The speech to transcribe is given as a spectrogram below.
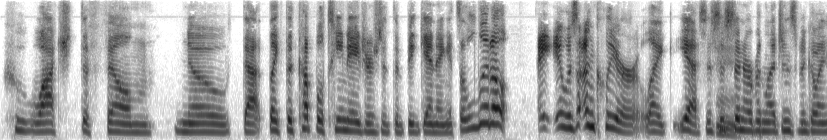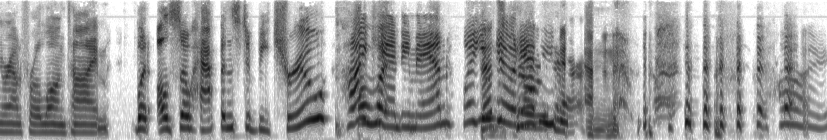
who watched the film know that? Like the couple teenagers at the beginning, it's a little, it was unclear. Like, yes, it's just Hmm. an urban legend's been going around for a long time. But also happens to be true. Hi, Oh, what- Candyman. What are you That's doing over Candyman. there? Hi.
